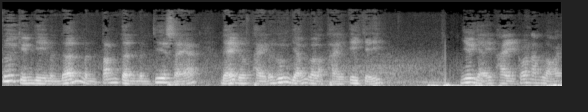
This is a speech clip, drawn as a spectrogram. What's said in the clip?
cứ chuyện gì mình đến, mình tâm tình, mình chia sẻ để được thầy đó hướng dẫn gọi là thầy y chỉ. Như vậy thầy có năm loại.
